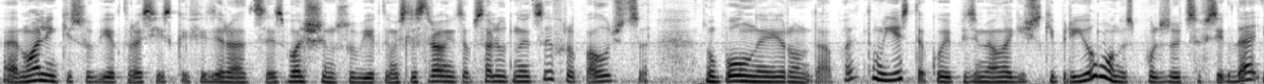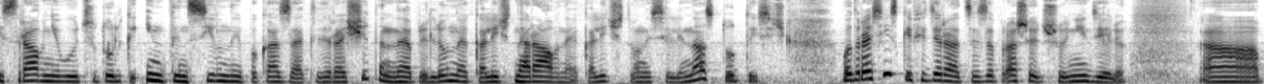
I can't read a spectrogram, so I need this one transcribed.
э, маленький субъект Российской Федерации с большим субъектом. Если сравнить абсолютные цифры, получится ну, полная ерунда. Поэтому есть такой эпидемиологический прием, он используется всегда, и сравниваются только интенсивные показатели, рассчитанные на определенное количество, на равное количество населения, на 100 тысяч. Вот Российской Федерации за прошедшую неделю а,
